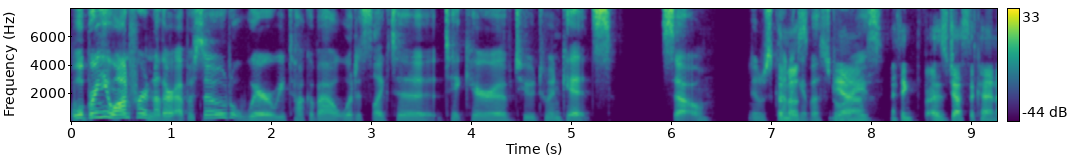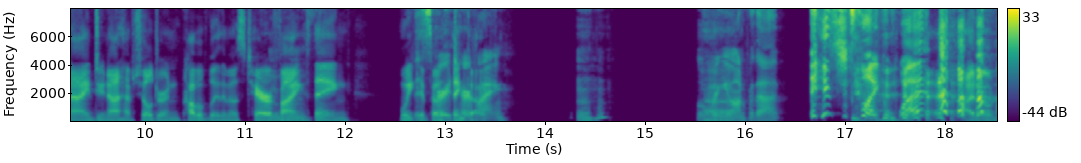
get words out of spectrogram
We'll bring you on for another episode where we talk about what it's like to take care of two twin kids. So you'll just The kind of most give us yeah. I think as Jessica and I do not have children, probably the most terrifying Mhm. thing we could both think terrifying. Mm-hmm. We'll bring you Uh, on for that. He's just like, what? I don't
